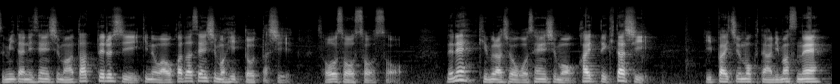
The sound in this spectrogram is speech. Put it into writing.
住谷選手も当たってるし、昨日は岡田選手もヒット打ったし、そうそうそうそう。でね、木村翔吾選手も帰ってきたし、いっぱい注目点ありますね。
